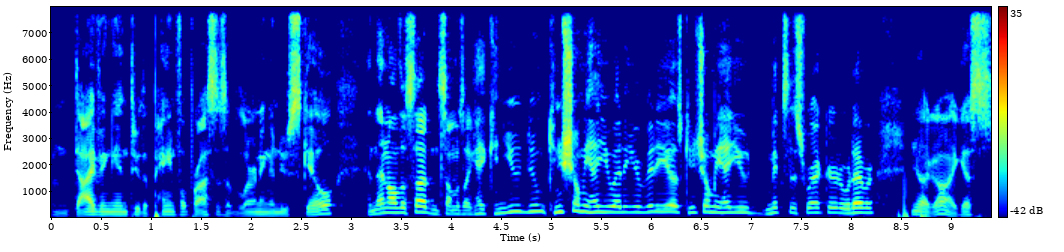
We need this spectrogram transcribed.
and diving in through the painful process of learning a new skill. And then all of a sudden, someone's like, "Hey, can you do? Can you show me how you edit your videos? Can you show me how you mix this record or whatever?" And you're like, "Oh, I guess,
